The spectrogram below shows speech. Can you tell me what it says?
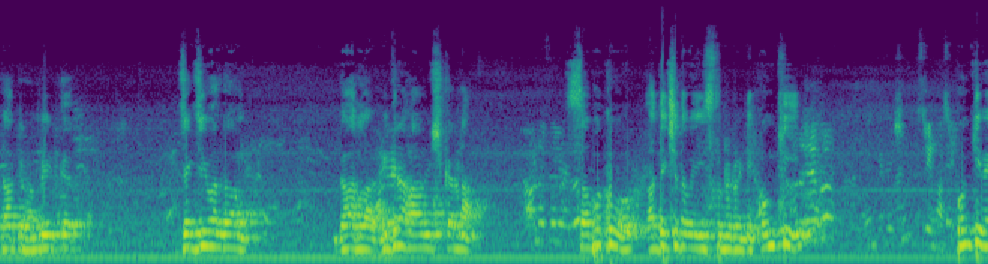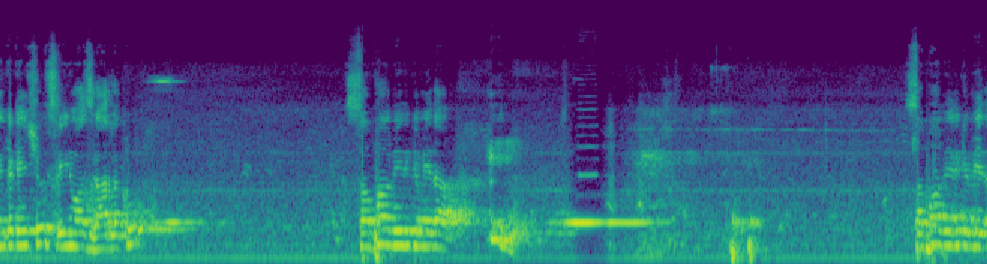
డాక్టర్ అంబేద్కర్ జగ్జీవన్ రామ్ గార్ల విగ్రహావిష్కరణ సభకు అధ్యక్షత వహిస్తున్నటువంటి కొంకి కొంకి వెంకటేష్ శ్రీనివాస్ గార్లకు సభా వేదిక మీద సభా వేదిక మీద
